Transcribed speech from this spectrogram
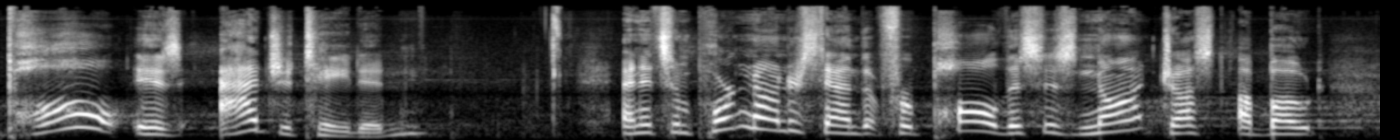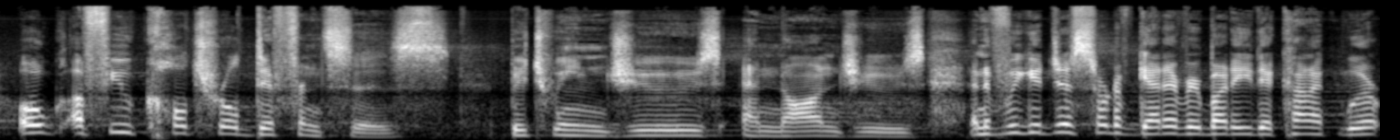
Paul is agitated. And it's important to understand that for Paul, this is not just about oh, a few cultural differences between Jews and non Jews. And if we could just sort of get everybody to kind of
